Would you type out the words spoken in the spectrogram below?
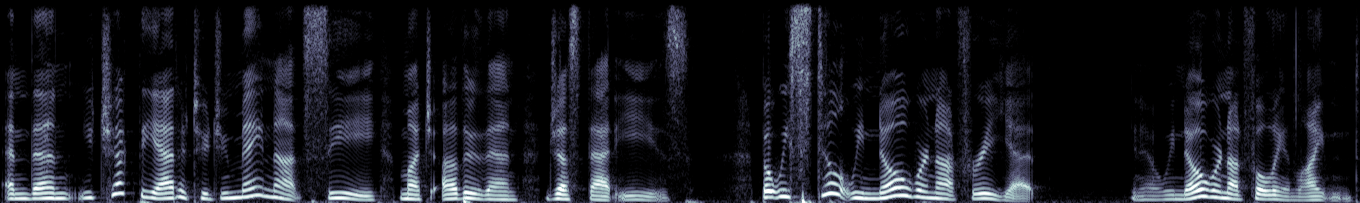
And then you check the attitude, you may not see much other than just that ease. But we still, we know we're not free yet. You know, we know we're not fully enlightened.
